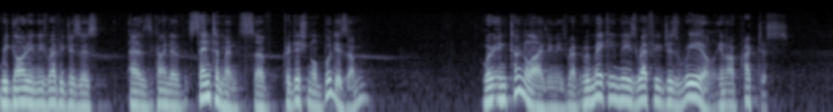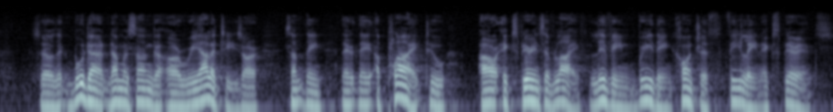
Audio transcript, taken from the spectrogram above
regarding these refuges as, as kind of sentiments of traditional Buddhism, we're internalizing these refuges. We're making these refuges real in our practice. So that Buddha, Dhamma, Sangha are realities, are something they apply to our experience of life, living, breathing, conscious, feeling experience.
